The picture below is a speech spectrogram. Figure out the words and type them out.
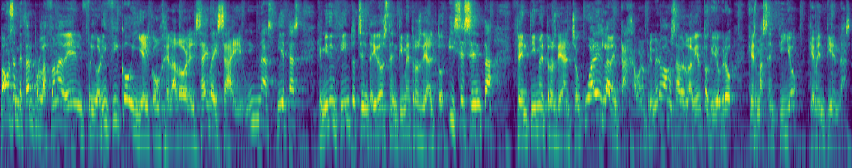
Vamos a empezar por la zona del frigorífico y el congelador, el side by side, unas piezas que miden 182 centímetros de alto y 60 centímetros de ancho. ¿Cuál es la ventaja? Bueno, primero vamos a verlo abierto, que yo creo que es más sencillo que me entiendas.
